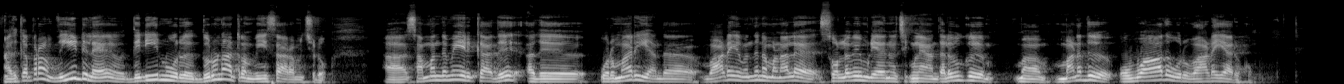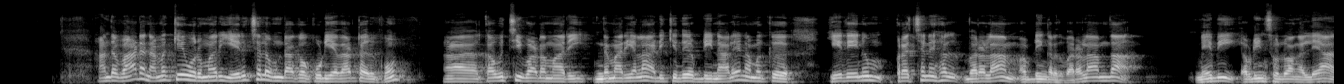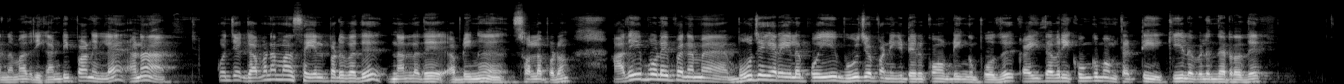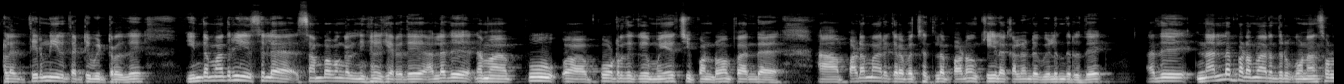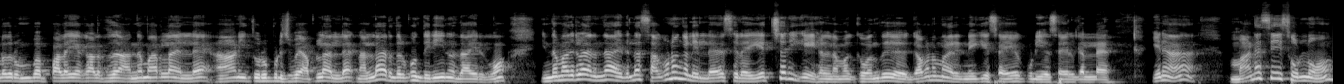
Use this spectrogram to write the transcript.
அதுக்கப்புறம் வீட்டில் திடீர்னு ஒரு துர்நாற்றம் வீச ஆரம்பிச்சிடும். சம்மந்தமே இருக்காது. அது ஒரு மாதிரி அந்த வாடையை வந்து நம்மளால் சொல்லவே முடியாதுன்னு வச்சுக்கங்களேன். அந்த அளவுக்கு ம மனது ஒவ்வாத ஒரு வாடையாக இருக்கும். அந்த வாடை நமக்கே ஒரு மாதிரி எரிச்சலை உண்டாக்கக்கூடியதாட்டம் இருக்கும். கவுச்சி வாடை மாதிரி இந்த மாதிரியெல்லாம் அடிக்குது அப்படின்னாலே நமக்கு ஏதேனும் பிரச்சனைகள் வரலாம் அப்படிங்கிறது. வரலாம் தான். மேபி அப்படின்னு சொல்லுவாங்க இல்லையா? அந்த மாதிரி. கண்டிப்பான்னு இல்லை. ஆனால் கொஞ்சம் கவனமாக செயல்படுவது நல்லது அப்படின்னு சொல்லப்படும். அதே போல் இப்போ நம்ம பூஜை அறையில் போய் பூஜை பண்ணிக்கிட்டு இருக்கோம் அப்படிங்கும்போது கை தவறி குங்குமம் தட்டி கீழே விழுந்துடுறது அல்லது திருநீர் தட்டி விட்டுறது இந்த மாதிரி சில சம்பவங்கள் நிகழ்கிறது அல்லது நம்ம பூ போடுறதுக்கு முயற்சி பண்ணுறோம் இப்போ அந்த படமாக இருக்கிற பட்சத்தில் படம் கீழே கலண்டு விழுந்துருது. அது நல்ல படமாக இருந்திருக்கும். நான் சொல்கிறது ரொம்ப பழைய காலத்து அந்த மாதிரிலாம் இல்லை. ஆணி துருப்பிடிச்சு போய் அப்படிலாம் இல்லை. நல்லா இருந்திருக்கும் திடீர்னு இதாயிருக்கும். இந்த மாதிரிலாம் இருந்தால் இதெல்லாம் சகுனங்கள் இல்லை. சில எச்சரிக்கைகள் நமக்கு வந்து கவனமாக இன்னைக்கு செய்யக்கூடிய செயல்களில். ஏன்னா மனசே சொல்லும்.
